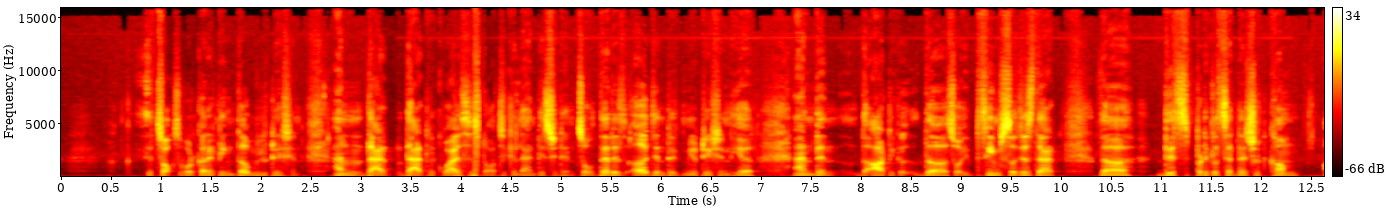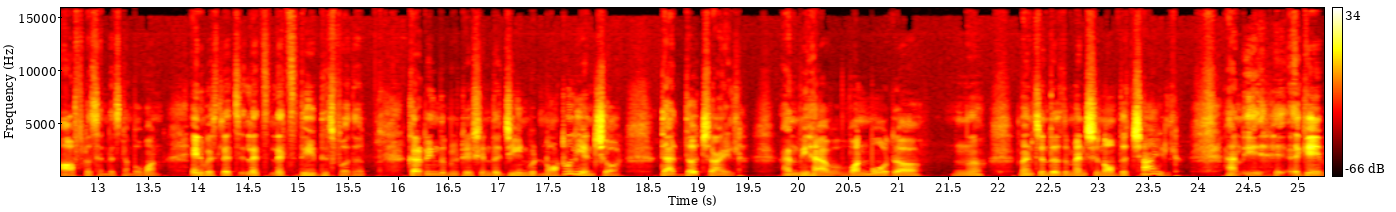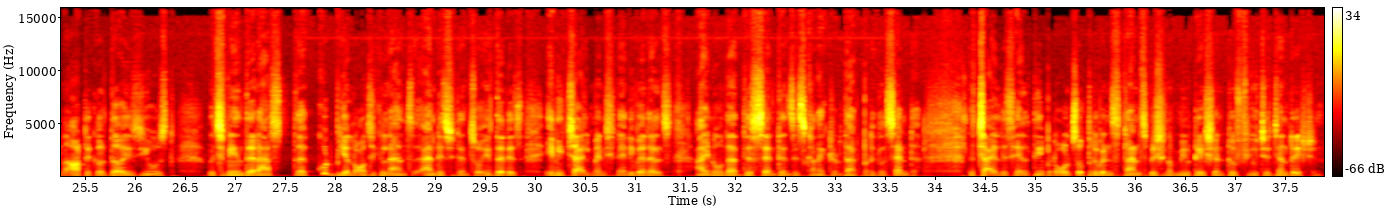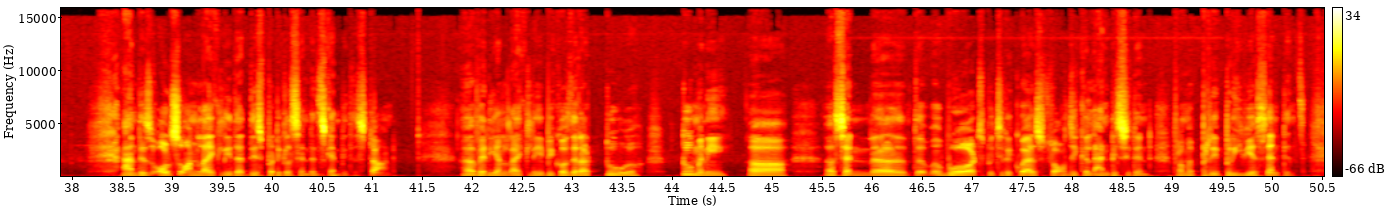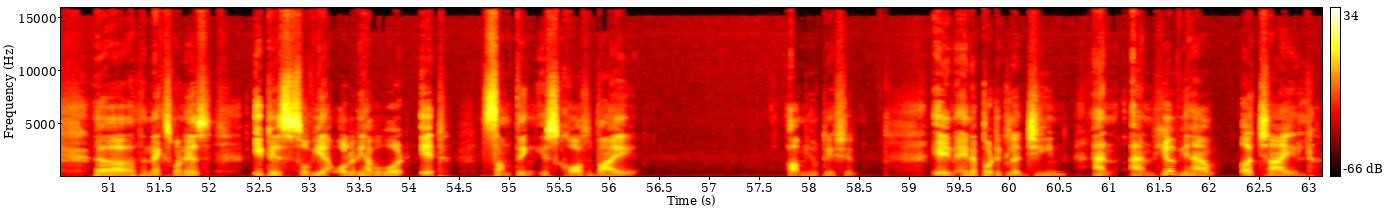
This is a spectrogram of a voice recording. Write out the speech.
it talks about correcting the mutation. And that that requires a logical antecedent. So there is a genetic mutation here. And then the article the so it seems suggest that the this particular sentence should come after sentence number one. Anyways let's let's let's read this further. Correcting the mutation the gene would not only ensure that the child and we have one more uh, mentioned there's a mention of the child. And again article the is used which means there has there could be a logical antecedent. So if there is any child mentioned anywhere else I know that this sentence is connected to that particular center the child is healthy but also prevents transmission of mutation to future generation. And this is also unlikely that this particular sentence can be the start. Uh, very unlikely because there are two too many uh, uh, send, uh, words which requires logical antecedent from a pre previous sentence. Uh, the next one is it is. So we already have a word it. Something is caused by a mutation in, in a particular gene and, and here we have a child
